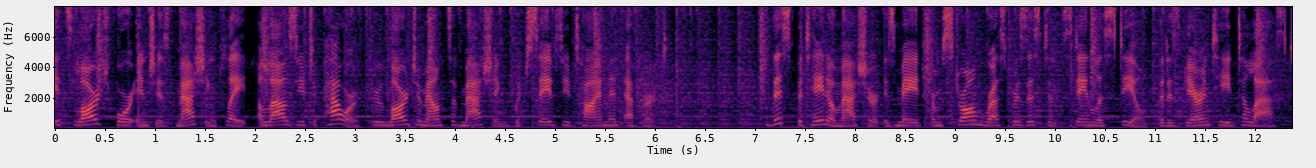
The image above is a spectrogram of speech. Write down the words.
Its large 4 inches mashing plate allows you to power through large amounts of mashing which saves you time and effort. This potato masher is made from strong rust-resistant stainless steel that is guaranteed to last.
